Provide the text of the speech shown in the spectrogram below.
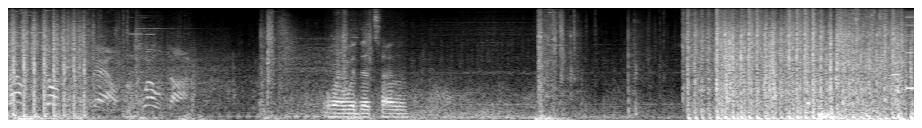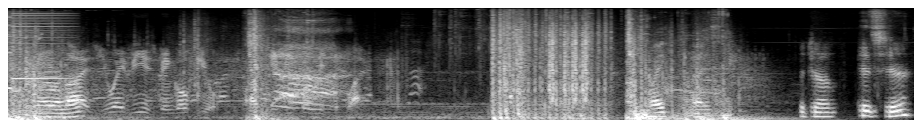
Bounty target is down. Well. Going with that silent. Another one there. Guys, UAV is bingo fuel. RTB for resupply. Wait, nice. Good job. It's here.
